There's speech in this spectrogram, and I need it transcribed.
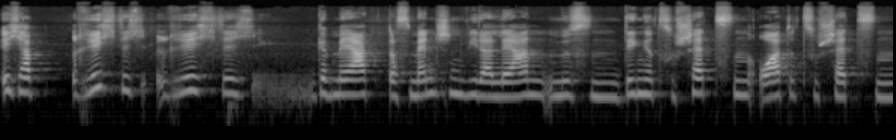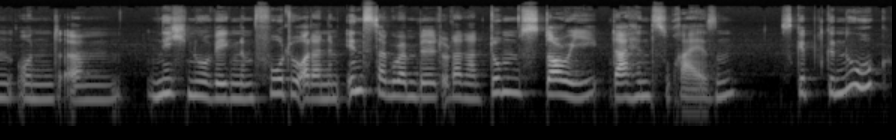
Ich habe richtig, richtig gemerkt, dass Menschen wieder lernen müssen, Dinge zu schätzen, Orte zu schätzen und ähm, nicht nur wegen einem Foto oder einem Instagram-Bild oder einer dummen Story dahin zu reisen. Es gibt genug,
